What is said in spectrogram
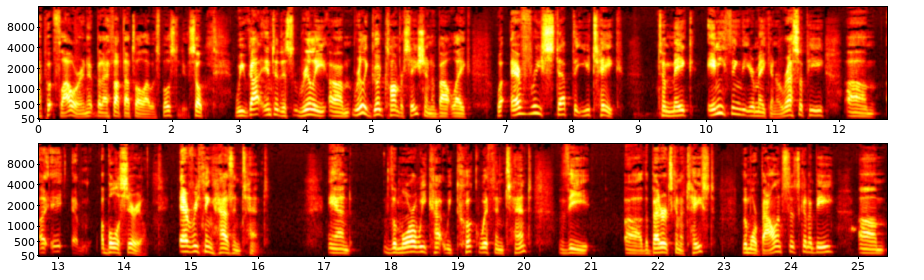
I put flour in it, but I thought that's all I was supposed to do. So we got into this really um, really good conversation about like well, every step that you take to make anything that you're making a recipe, um, a, a bowl of cereal, everything has intent, and the more we cut, we cook with intent the uh, the better it's going to taste, the more balanced it's going to be. Um,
